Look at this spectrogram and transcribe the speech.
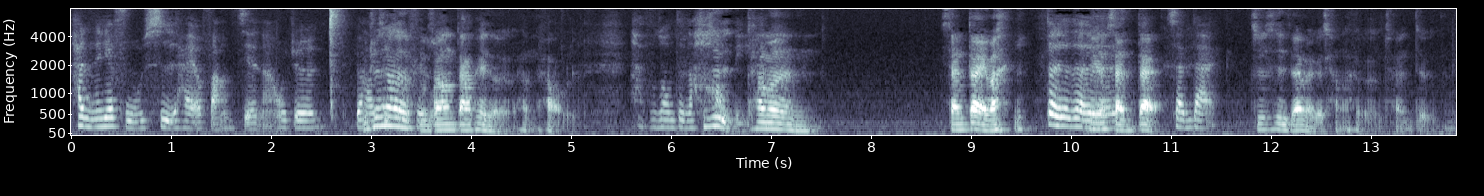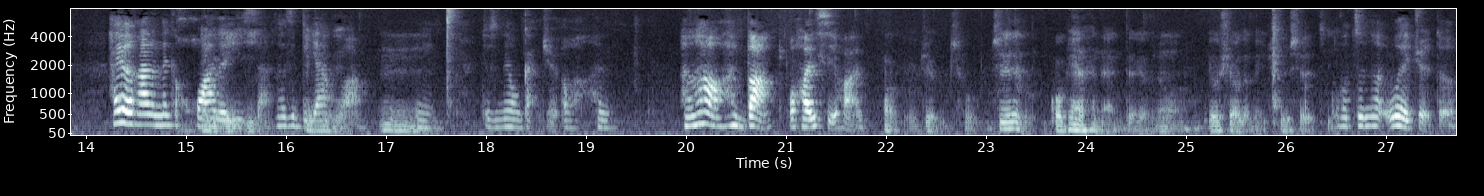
它的那些服饰还有房间啊，我觉得有好几我觉得他的。服装搭配的很好诶，他服装真的好就是厉害，他们三代吗，对对对那个对对，三代。三代，就是在每个场合穿的，还有他的那个花的那个意思啊，那是彼岸花，嗯嗯嗯，嗯，就是那种感觉哦，很很好，很棒，我很喜欢。哦，我觉得不错，就是国片很难得有那种优秀的美术设计，我真的我也觉得，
